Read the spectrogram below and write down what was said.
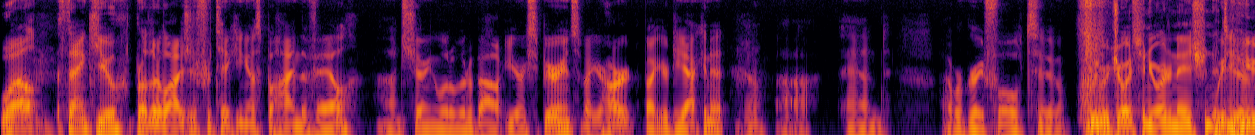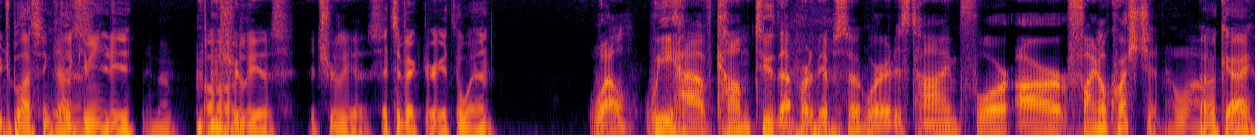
Well, thank you, Brother Elijah, for taking us behind the veil uh, and sharing a little bit about your experience, about your heart, about your diaconate. Yeah. Uh, and uh, we're grateful to. we rejoice in your ordination. It's We a do. huge blessing for Yes. the community. Amen. Um, it truly is. It truly is. it's a victory. It's a win. Well, we have come to that part of the episode where it is time for our final question. Oh wow. Okay.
